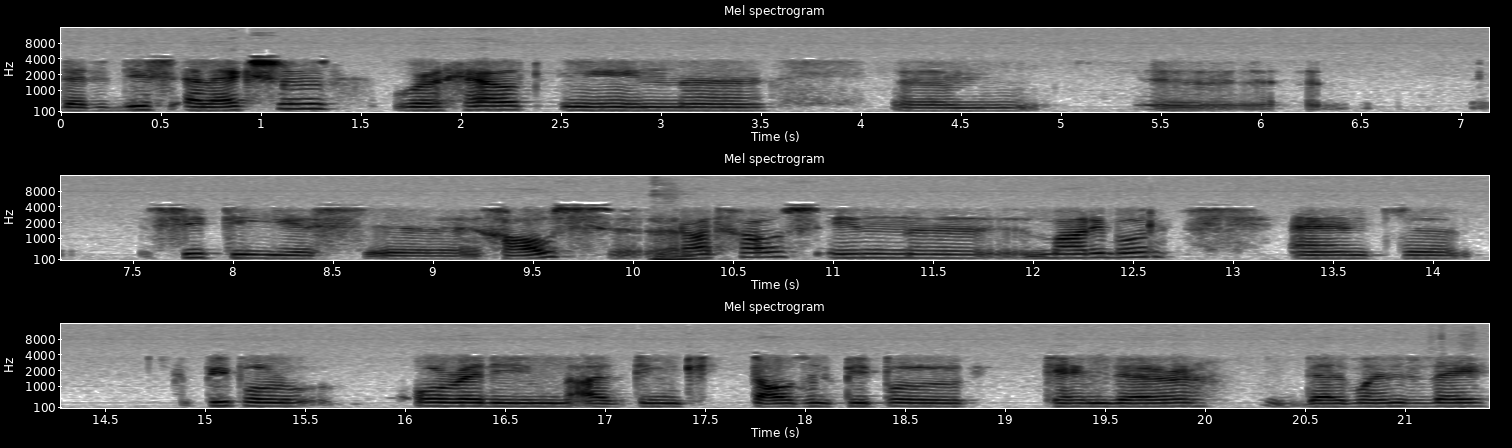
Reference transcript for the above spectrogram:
that these elections were held in uh, um, uh, city uh, house, uh, Rathaus in uh, Maribor, and uh, people already, I think, thousand people came there that Wednesday,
